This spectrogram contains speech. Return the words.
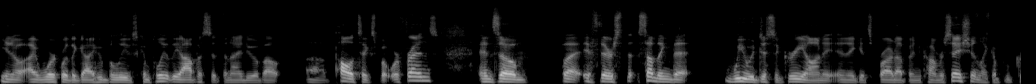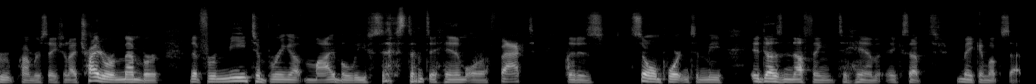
you know i work with a guy who believes completely opposite than i do about uh, politics but we're friends and so but if there's th- something that we would disagree on it and it gets brought up in conversation like a group conversation i try to remember that for me to bring up my belief system to him or a fact that is so important to me. It does nothing to him except make him upset.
